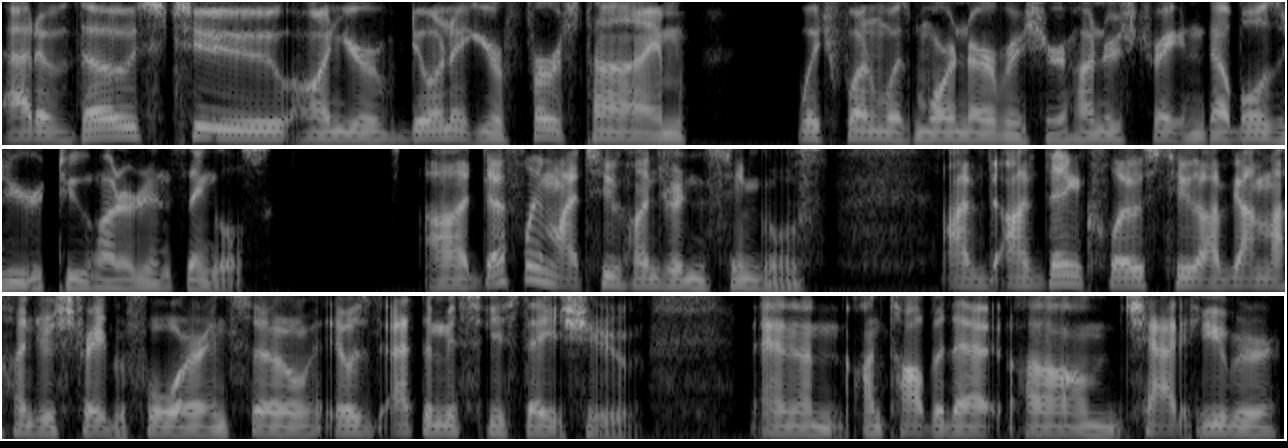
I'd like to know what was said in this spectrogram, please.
Out of those two, on your doing it your first time, which one was more nervous, your 100 straight in doubles or your 200 in singles? Uh, definitely my 200 in singles. I've I've been close to. I've gotten my 100 straight before, and so it was at the Mississippi State shoot. And on, on top of that, um, Chad Huber,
